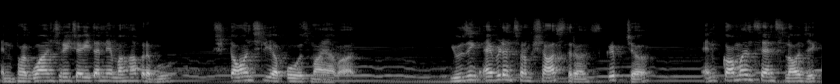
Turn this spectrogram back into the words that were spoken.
and Bhagwan Sri Chaitanya Mahaprabhu staunchly oppose Mayavad. Using evidence from Shastra, scripture, and common sense logic,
